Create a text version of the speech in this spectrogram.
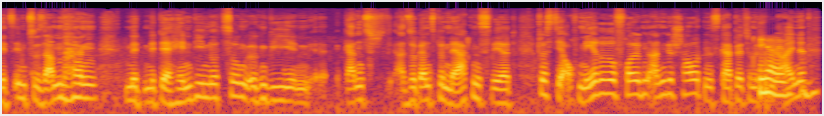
jetzt im Zusammenhang mit, mit der Handynutzung irgendwie ganz, also ganz bemerkenswert. Du hast dir auch mehrere Folgen angeschaut und es gab ja zum Beispiel ja, eine mhm.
